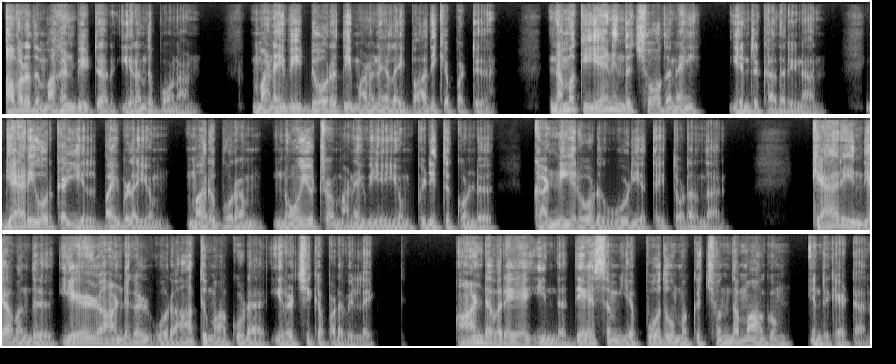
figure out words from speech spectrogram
அவரது மகன் பீட்டர் இறந்து போனான். மனைவி டோரதி மனநிலை பாதிக்கப்பட்டு நமக்கு ஏன் இந்த சோதனை? என்று கதறினான். கேரி ஒரு கையில் பைபிளையும் மறுபுறம் நோயுற்ற மனைவியையும் பிடித்துக்கொண்டு கண்ணீரோடு ஊழியத்தை தொடர்ந்தார். கேரி இந்தியா வந்து ஏழு ஆண்டுகள் ஒரு ஆத்துமா கூட இரட்சிக்கப்படவில்லை. ஆண்டவரே இந்த தேசம் எப்போது உமக்கு சொந்தமாகும்? என்று கேட்டார்.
